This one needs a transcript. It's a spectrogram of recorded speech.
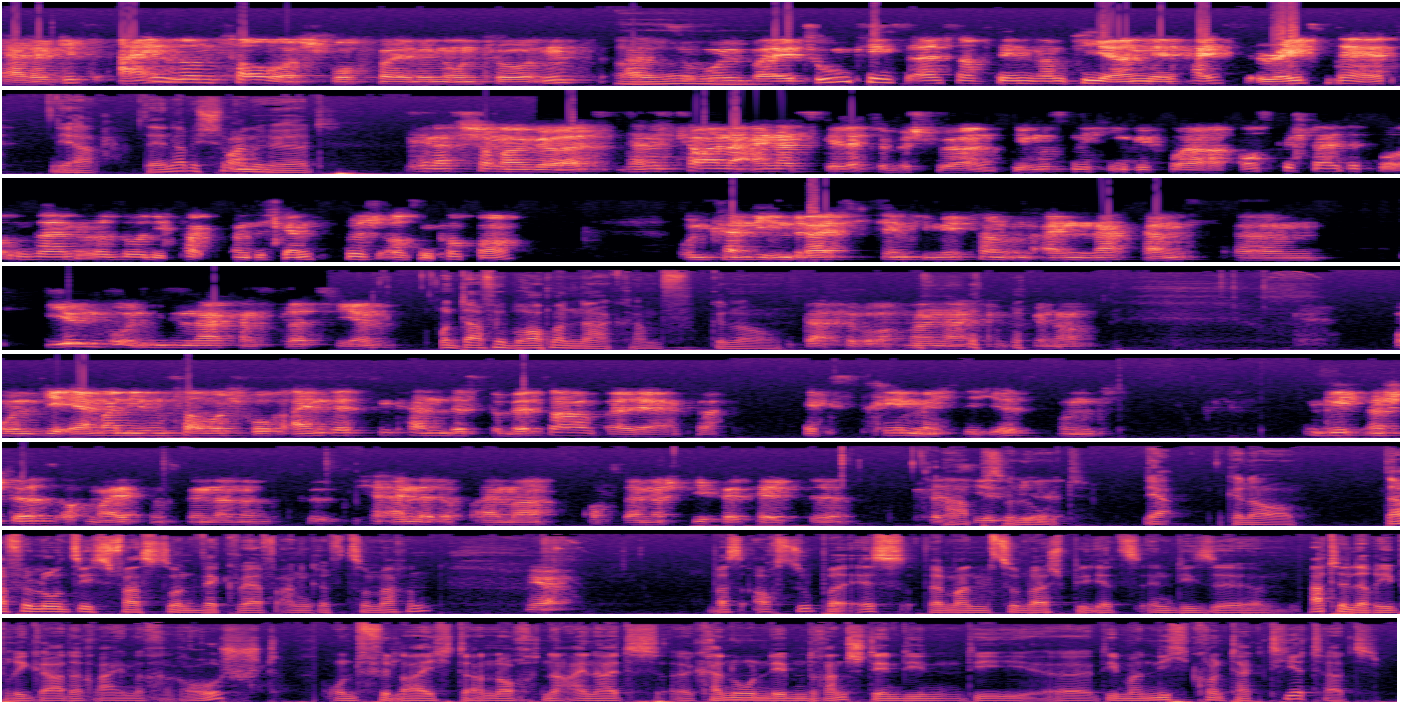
Ja, da gibt es einen so einen Zauberspruch bei den Untoten. Also oh. Also sowohl bei Tomb Kings als auch den Vampiren. Den heißt Raise Dead. Ja, den habe ich schon mal gehört. Den hast du schon mal gehört. Damit kann man eine Einheit Skelette beschwören. Die muss nicht irgendwie vorher ausgestaltet worden sein oder so. Die packt man sich ganz frisch aus dem Koffer und kann die in 30 Zentimetern und einen Nahkampf ähm, irgendwo in diesem Nahkampf platzieren. Und dafür braucht man Nahkampf, genau. Dafür braucht man Nahkampf, genau. Und je eher man diesen Zauberspruch einsetzen kann, desto besser, weil der einfach extrem mächtig ist und Gegner stört es auch meistens, wenn dann eine zusätzliche Einheit auf einmal auf seiner Spielfeldhälfte platziert Absolut. Wird. Ja, genau. Dafür lohnt sich fast, so einen Wegwerfangriff zu machen. Ja. Was auch super ist, wenn man zum Beispiel jetzt in diese Artilleriebrigade reinrauscht und vielleicht da noch eine Einheit äh, Kanonen nebendran stehen, die, die, äh, die man nicht kontaktiert hat.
